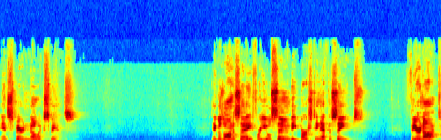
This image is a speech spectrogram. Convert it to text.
and spare no expense. It goes on to say, For you will soon be bursting at the seams. Fear not,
